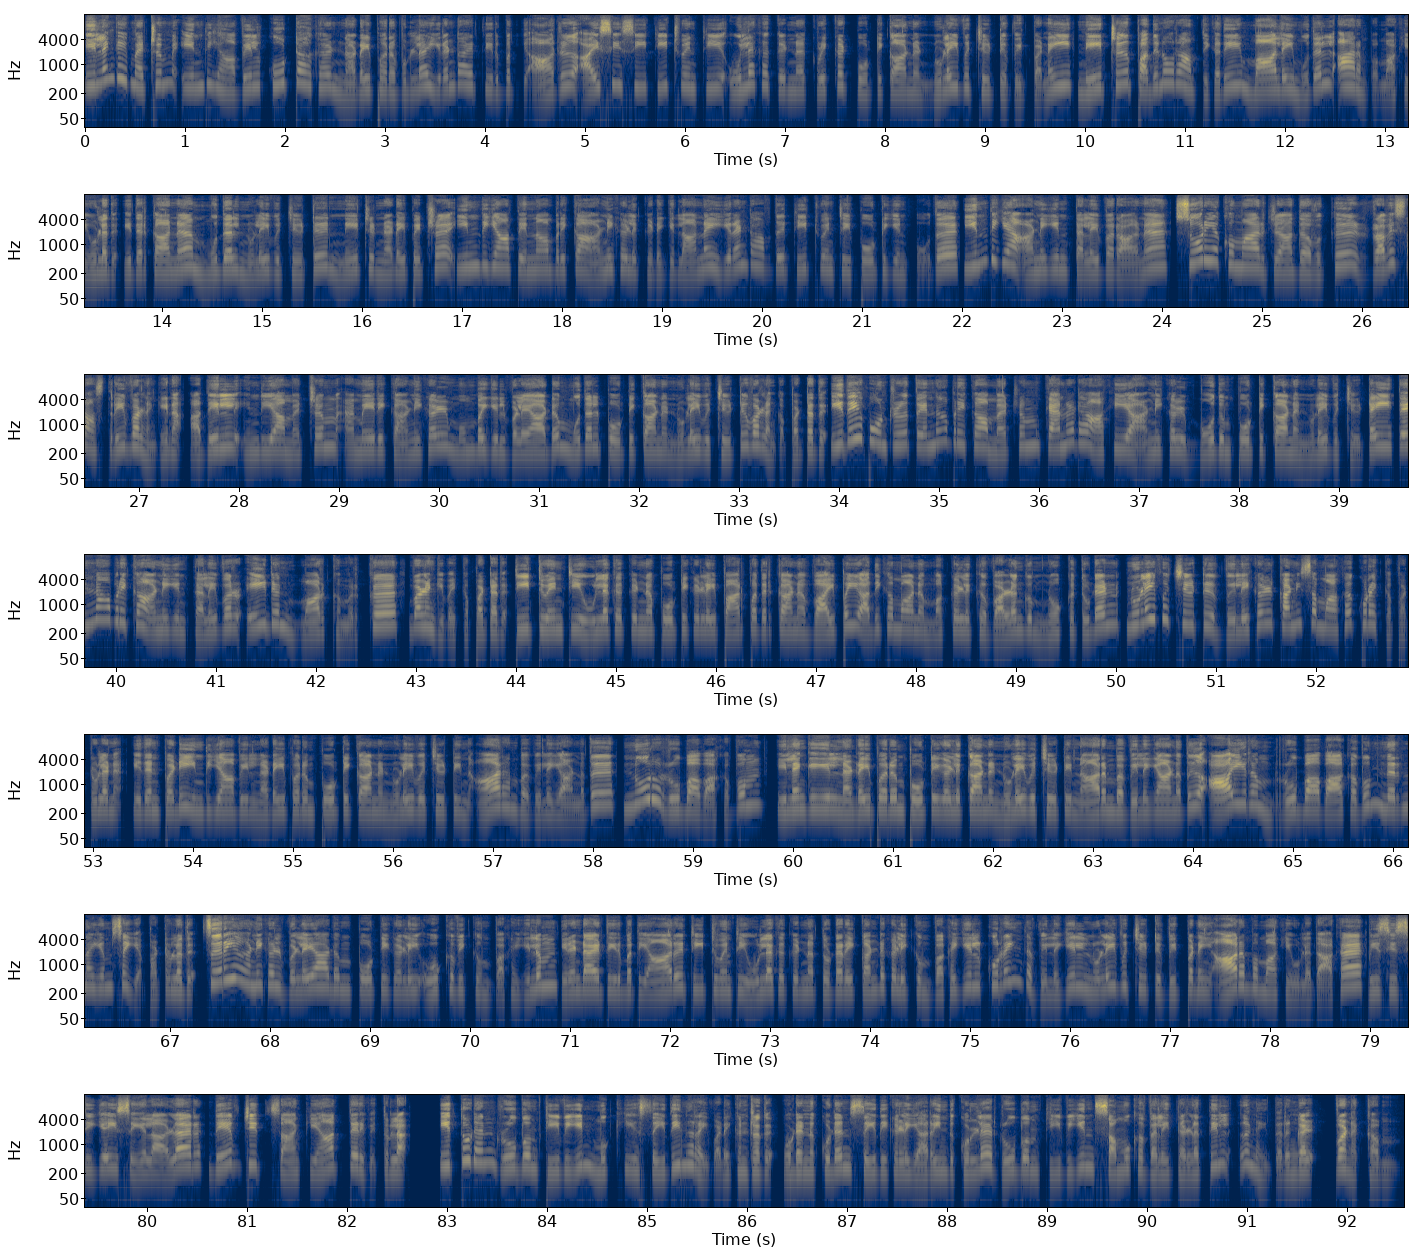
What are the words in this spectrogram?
இலங்கை மற்றும் இந்தியாவில் கூட்டாக நடைபெறவுள்ள இரண்டாயிரத்தி இருபத்தி ஆறு ஐசிசி டி டுவெண்டி உலக கிண்ண கிரிக்கெட் போட்டிக்கான நுழைவுச் சீட்டு விற்பனை நேற்று பதினோராம் திகதி மாலை முதல் ஆரம்பமாகியுள்ளது. இதற்கான முதல் நுழைவுச் சீட்டு நேற்று நடைபெற்ற இந்தியா தென்னாப்பிரிக்கா அணிகளுக்கிடையிலான இரண்டாவது டி டுவெண்டி போட்டியின் போது இந்திய அணியின் தலைவரான சூரியகுமார் ஜாதவுக்கு ரவி சாஸ்திரி வழங்கினார். அதில் இந்தியா மற்றும் அமெரிக்க அணி அணிகள் மும்பையில் விளையாடும் முதல் போட்டிக்கான நுழைவுச் சீட்டு வழங்கப்பட்டது. இதேபோன்று தென்னாப்பிரிக்கா மற்றும் கனடா ஆகிய அணிகள் மோதும் போட்டிக்கான நுழைவுச் சீட்டை தென்னாப்பிரிக்கா அணியின் தலைவர் எய்டன் மார்க்கமிற்கு வழங்கி வைக்கப்பட்டது. டி டுவெண்டி உலக கிண்ண போட்டிகளை பார்ப்பதற்கான வாய்ப்பை அதிகமான மக்களுக்கு வழங்கும் நோக்கத்துடன் நுழைவுச் சீட்டு விலைகள் கணிசமாக குறைக்கப்பட்டுள்ளன. இதன்படி இந்தியாவில் நடைபெறும் போட்டிக்கான நுழைவுச் சீட்டின் ஆரம்ப விலையானது நூறு ரூபாவாகவும் இலங்கையில் நடைபெறும் போட்டிகளுக்கான நுழைவுச் சீட்டின் ஆரம்ப விலையானது ஆயிரம் ரூபாவாகவும் நிர்ணயம் செய்யப்பட்டுள்ளது. சிறிய அணிகள் விளையாடும் போட்டிகளை ஊக்குவிக்கும் வகையிலும் இரண்டாயிரத்தி இருபத்தி ஆறு டி டுவெண்டி உலக கிண்ணத் தொடரை கண்டுகளிக்கும் வகையில் குறைந்த விலையில் நுழைவுச் சீட்டு விற்பனை ஆரம்பமாகியுள்ளதாக பிசிசிஐ செயலாளர் தேவ்ஜித் சாக்கியா தெரிவித்துள்ளார். இத்துடன் ரூபம் டிவியின் முக்கிய செய்தி நிறைவடைகின்றது. உடனுக்குடன் செய்திகளை அறிந்து கொள்ள ரூபம் டிவியின் சமூக வலைதளத்தில் இணைந்திருங்கள். வணக்கம்.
